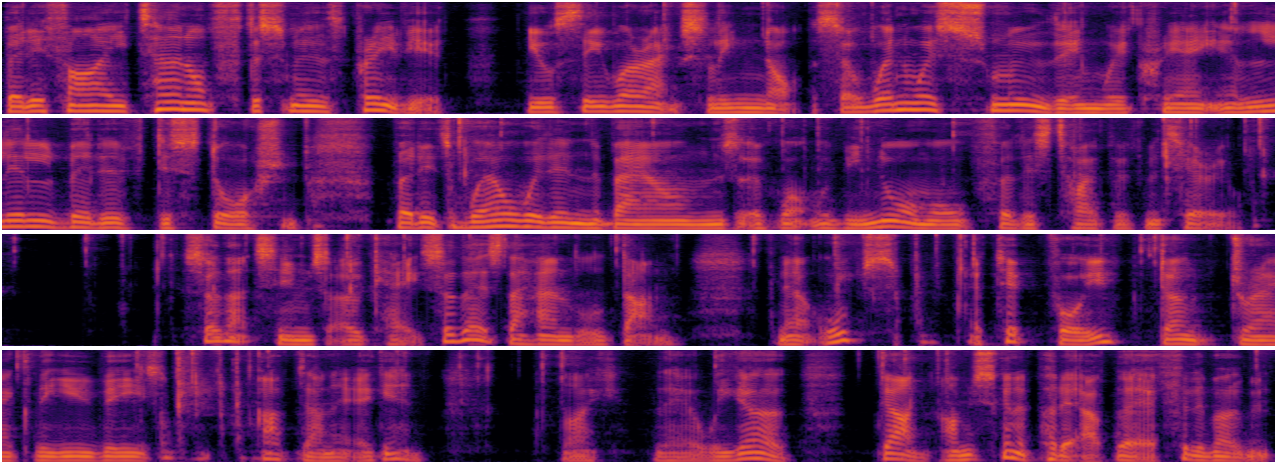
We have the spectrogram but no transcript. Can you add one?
But if I turn off the smooth preview, you'll see we're actually not. So when we're smoothing, we're creating a little bit of distortion, but it's well within the bounds of what would be normal for this type of material. So that seems okay. So there's the handle done. Now, oops, a tip for you, don't drag the UVs. I've done it again. Like, there we go. Done. I'm just going to put it up there for the moment.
